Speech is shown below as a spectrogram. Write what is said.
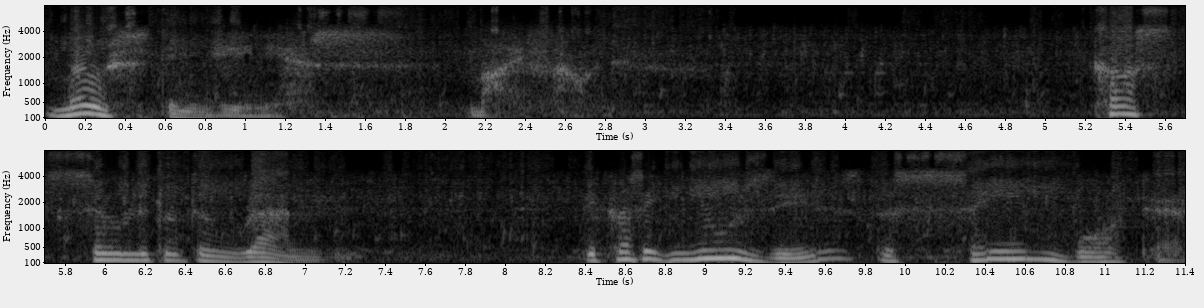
Most ingenious, my fountain. Costs so little to run because it uses the same water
